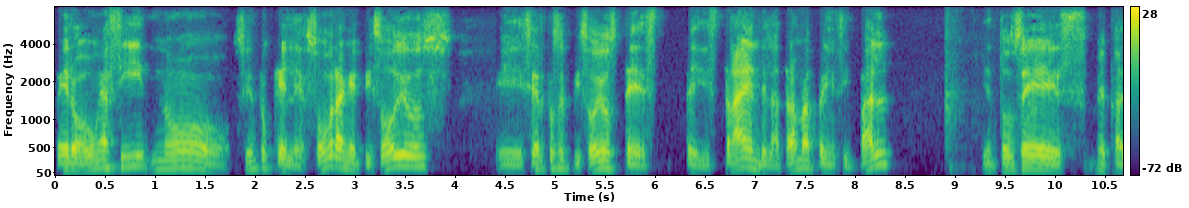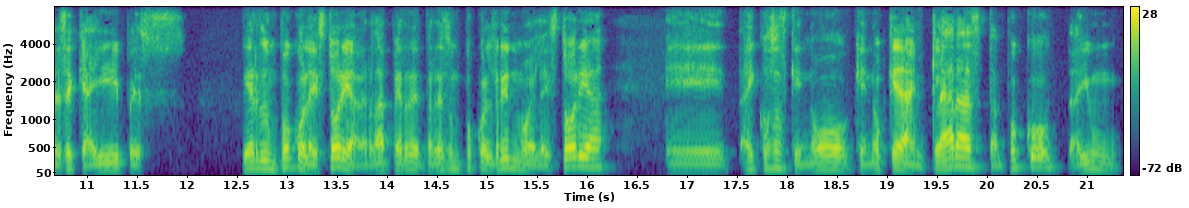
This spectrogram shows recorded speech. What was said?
pero aún así no siento que le sobran episodios, eh, ciertos episodios te, te distraen de la trama principal, y entonces me parece que ahí pues pierde un poco la historia, ¿verdad? Pierde, un poco el ritmo de la historia. Eh, hay cosas que no, que no quedan claras, tampoco hay un,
